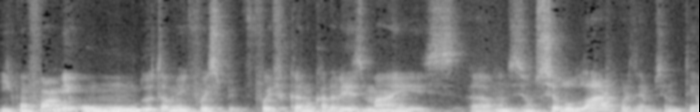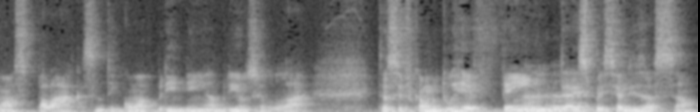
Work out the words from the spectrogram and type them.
e conforme o mundo também foi, foi ficando cada vez mais, ah, vamos dizer, um celular, por exemplo, você não tem umas placas, você não tem como abrir, nem abrir um celular. Então você fica muito refém Uhum. da especialização.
